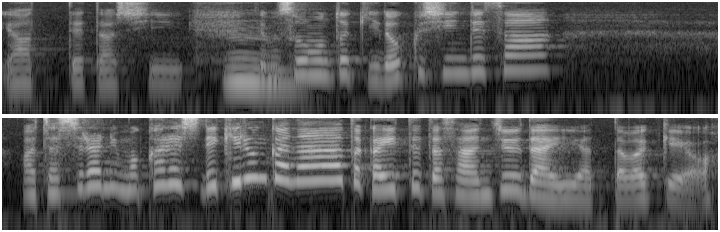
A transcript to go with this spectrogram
やってたし、うん。でもその時独身でさ私らにも彼氏できるんかなとか言ってた30代やったわけよ。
